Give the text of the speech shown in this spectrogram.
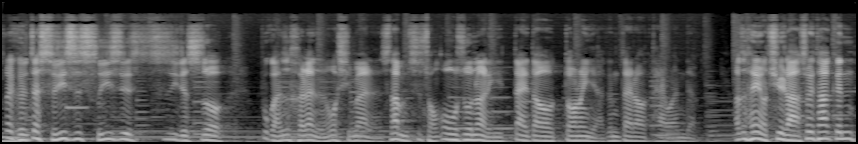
所以可能在十七世十七世世纪的时候，不管是荷兰人或西班牙人，他们是从欧洲那里带到东南亚跟带到台湾的，还是很有趣啦。所以它跟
